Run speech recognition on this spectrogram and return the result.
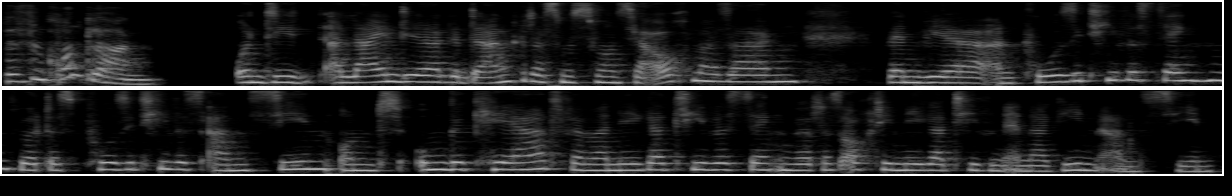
Das sind Grundlagen. Und die, allein der Gedanke, das müssen wir uns ja auch mal sagen, wenn wir an Positives denken, wird das Positives anziehen und umgekehrt, wenn wir Negatives denken, wird das auch die negativen Energien anziehen.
